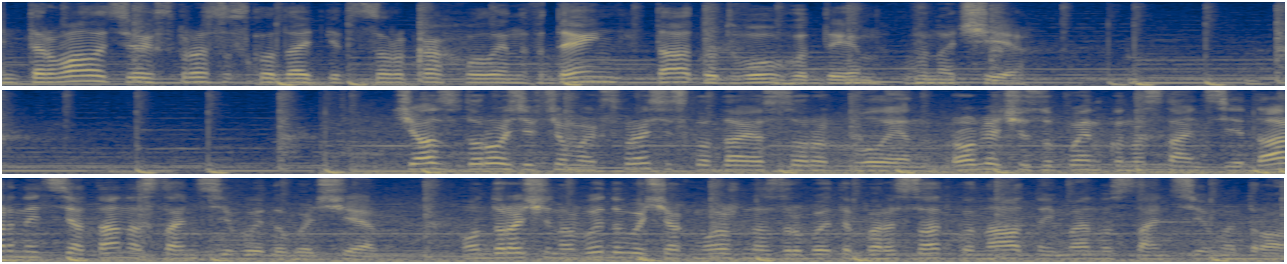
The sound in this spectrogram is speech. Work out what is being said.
Інтервали цього експресу складають від 40 хвилин в день та до 2 годин вночі. Час в дорозі в цьому експресі складає 40 хвилин, роблячи зупинку на станції Дарниця та на станції видобичі. Он, до речі, на видовичах можна зробити пересадку на одноіменну станцію метро.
